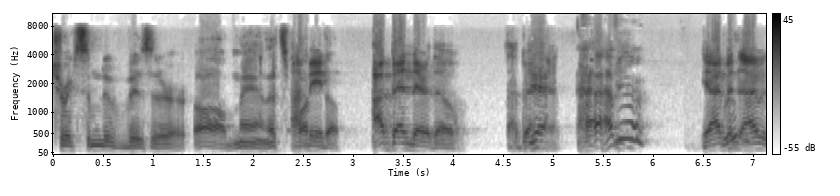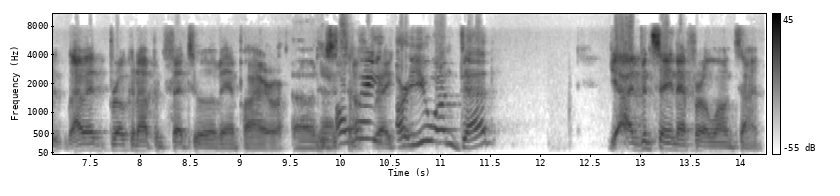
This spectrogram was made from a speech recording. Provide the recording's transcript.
Tricks him to visit her. Oh man, that's fucked I mean, up. I've been there though. I've been Yeah. there. Have you? Yeah, I've Really? been. I, I had broken up and fed to a vampire. Oh, It was a nice. Oh tough wait, break. are you undead? Yeah, I've been saying that for a long time.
